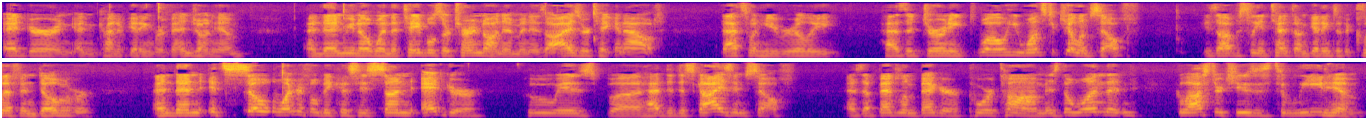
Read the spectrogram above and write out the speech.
Edgar and and kind of getting revenge on him, and then you know when the tables are turned on him and his eyes are taken out, that's when he really has a journey. Well, he wants to kill himself. He's obviously intent on getting to the cliff in Dover, and then it's so wonderful because his son Edgar who is uh, had to disguise himself as a bedlam beggar, poor Tom, is the one that Gloucester chooses to lead him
